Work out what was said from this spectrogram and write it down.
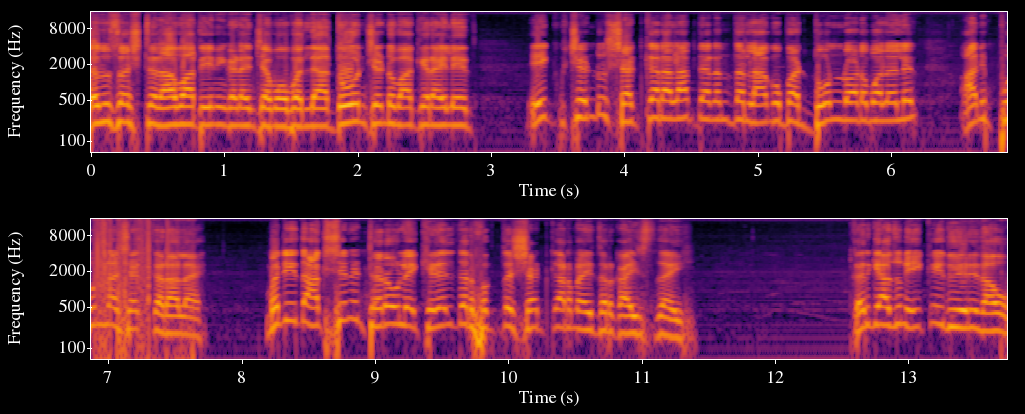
सदुसष्ट धावा तीन गड्यांच्या मोबदल्या दोन चेंडू बाकी राहिलेत. एक चेंडू षटकार आला त्यानंतर लागोपाठ दोन डॉट बॉल आलेत आणि पुन्हा षटकार आलाय म्हणजे इथं अक्षयने ठरवलंय खेळेल तर फक्त षटकार नाही तर काहीच नाही. कारण की अजून एकही दुहेरी धाव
